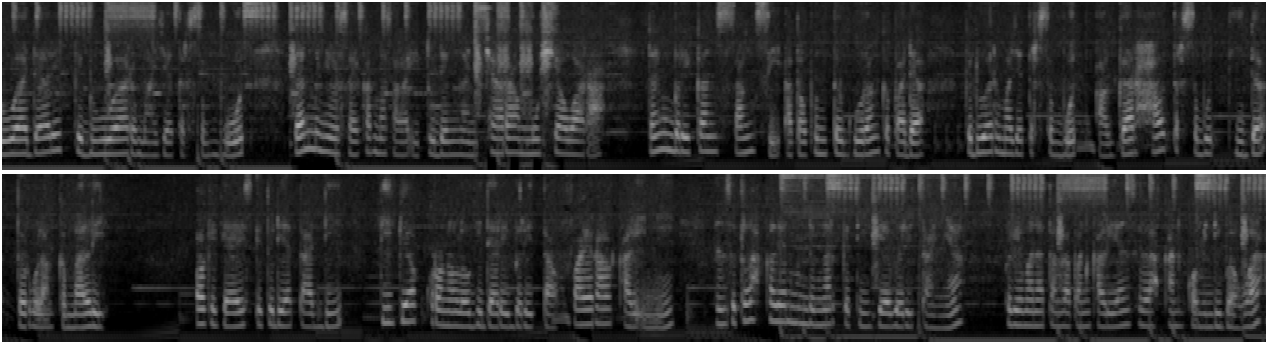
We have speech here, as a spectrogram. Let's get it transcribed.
tua dari kedua remaja tersebut dan menyelesaikan masalah itu dengan cara musyawarah dan memberikan sanksi ataupun teguran kepada kedua remaja tersebut agar hal tersebut tidak terulang kembali. Oke guys, itu dia tadi tiga kronologi dari berita viral kali ini. Dan setelah kalian mendengar ketiga beritanya, bagaimana tanggapan kalian? Silahkan komen di bawah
